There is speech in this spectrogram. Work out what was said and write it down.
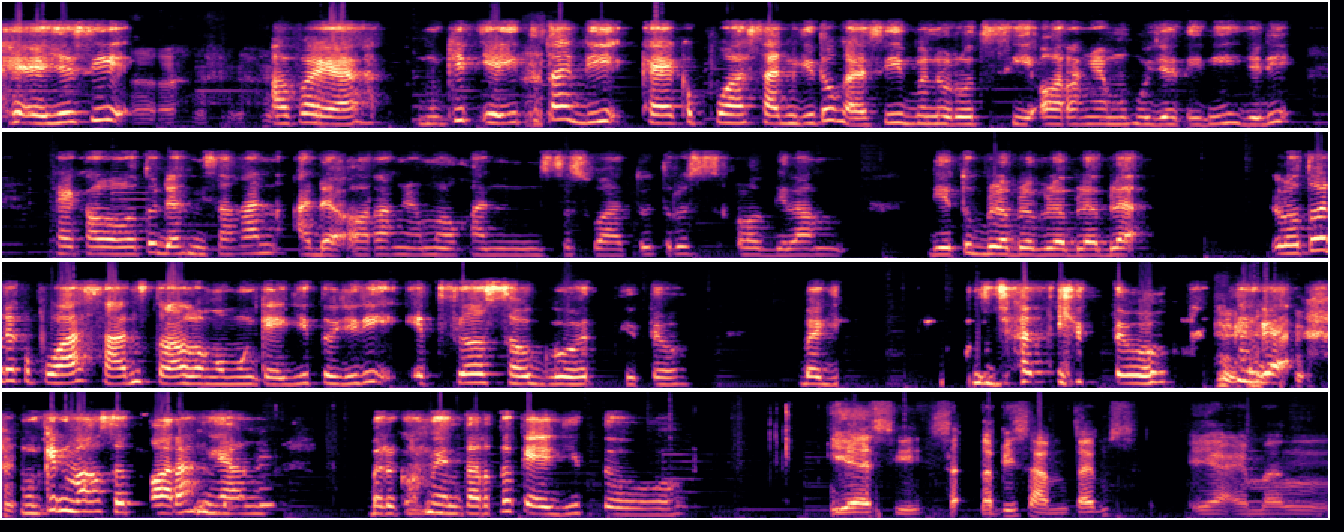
Kayaknya sih apa ya mungkin ya itu tadi kayak kepuasan gitu nggak sih menurut si orang yang menghujat ini? Jadi kayak kalau lo tuh udah misalkan ada orang yang melakukan sesuatu terus lo bilang dia tuh bla bla bla bla bla lo tuh ada kepuasan setelah lo ngomong kayak gitu. Jadi it feels so good gitu bagi hujat itu. Enggak mungkin maksud orang yang berkomentar tuh kayak gitu. Iya sih tapi sometimes ya emang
